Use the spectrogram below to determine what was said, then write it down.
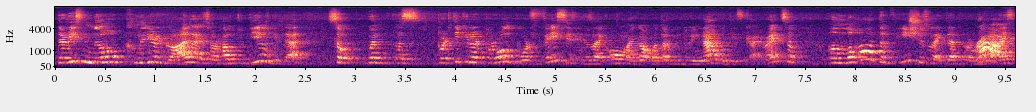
There is no clear guidelines on how to deal with that. So when a particular parole board faces it, it's like, oh my God, what are we doing now with this guy, right? So a lot of issues like that arise,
